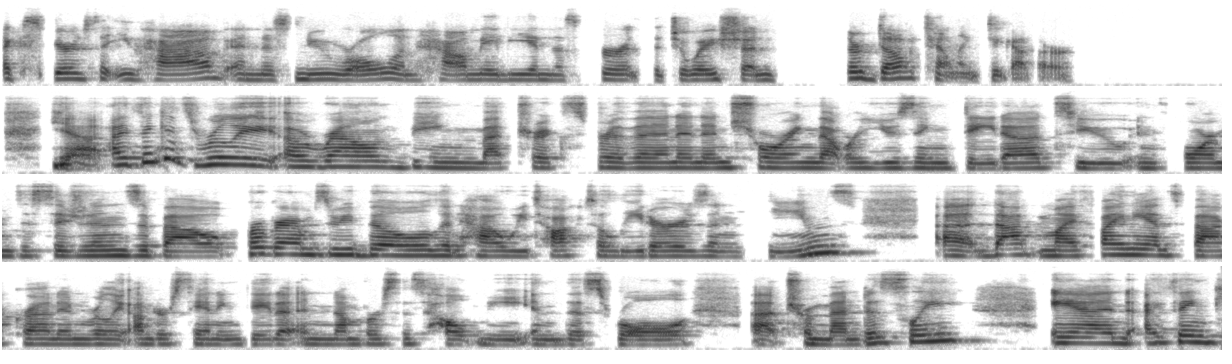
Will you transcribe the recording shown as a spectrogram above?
experience that you have and this new role and how maybe in this current situation they're dovetailing together. Yeah, I think it's really around being metrics driven and ensuring that we're using data to inform decisions about programs we build and how we talk to leaders and teams. Uh, that my finance background and really understanding data and numbers has helped me in this role uh, tremendously. And I think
